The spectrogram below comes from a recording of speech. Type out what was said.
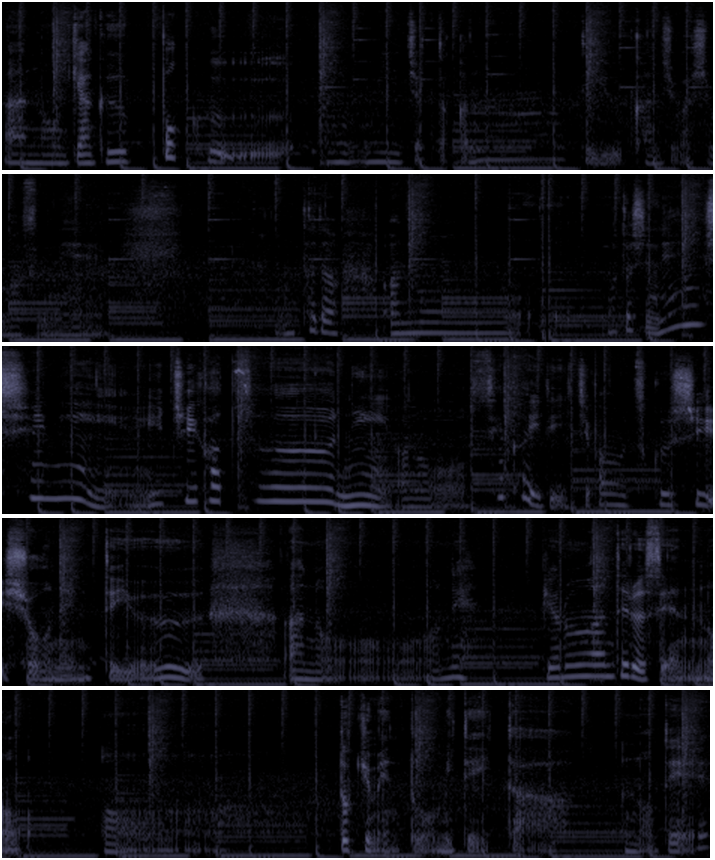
あのギャグっぽく見えちゃったかなっていう感じはしますね。ただあの私年始に1月にあの「世界で一番美しい少年」っていうあのねビョルン・アンデルセンのドキュメントを見ていたので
